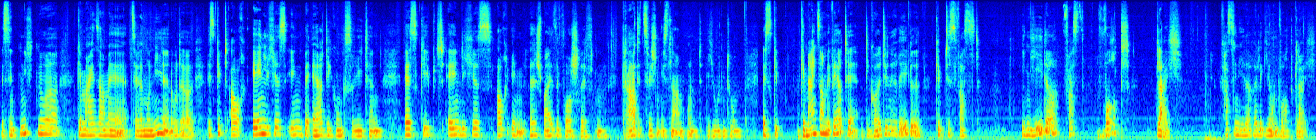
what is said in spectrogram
Es sind nicht nur gemeinsame Zeremonien oder es gibt auch Ähnliches in Beerdigungsriten. Es gibt Ähnliches auch in äh, Speisevorschriften, gerade zwischen Islam und Judentum. Es gibt gemeinsame Werte. Die goldene Regel gibt es fast in jeder, fast wortgleich. Fast in jeder Religion wortgleich.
